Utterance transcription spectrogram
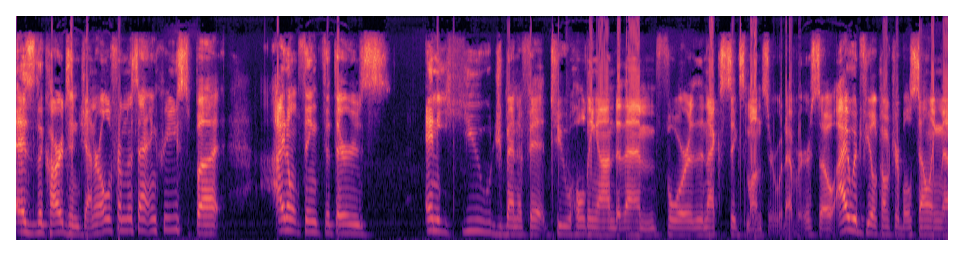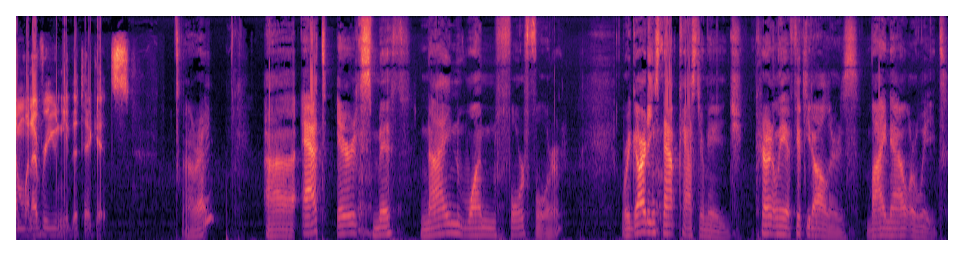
as the cards in general from the set increase, but I don't think that there's any huge benefit to holding on to them for the next six months or whatever. So I would feel comfortable selling them whenever you need the tickets. All right. Uh, at Eric Smith nine one four four, regarding Snapcaster Mage, currently at fifty dollars. Buy now or wait.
